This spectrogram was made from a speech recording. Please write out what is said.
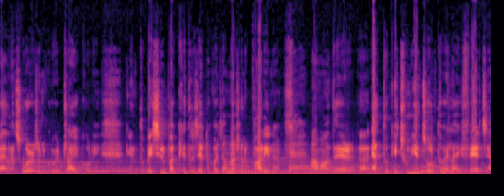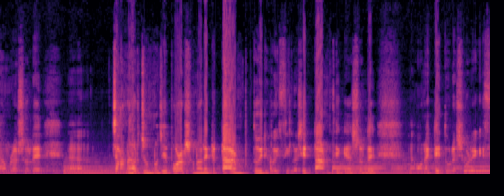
ব্যালেন্স করার জন্য খুবই ট্রাই করি। কিন্তু বেশিরভাগ ক্ষেত্রে যেটা হয় যে আমরা আসলে পারি না। আমাদের এত কিছু নিয়ে চলতে হয় লাইফে যে আমরা আসলে জানার জন্য যে পড়াশোনার একটা টার্ম তৈরি হয়েছিল, সেই টার্ম থেকে আসলে অনেকটাই দূরে সরে গেছে।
